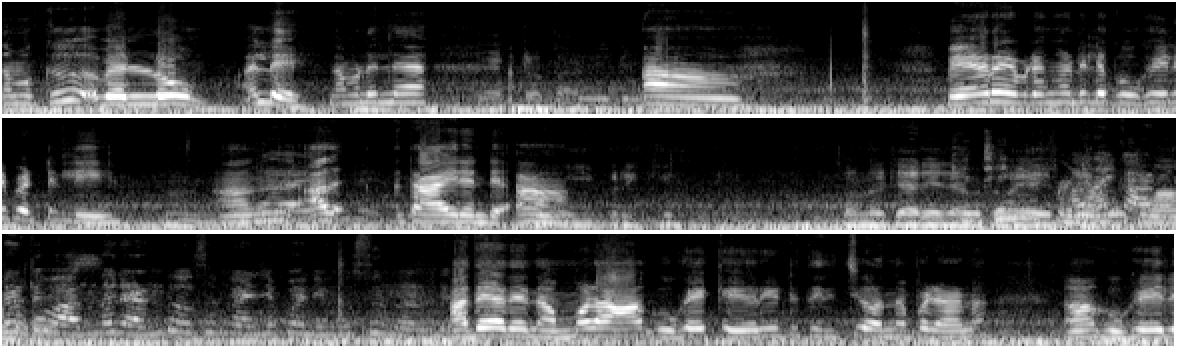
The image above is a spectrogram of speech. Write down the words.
നമുക്ക് വെള്ളവും അല്ലേ? നമ്മളില്ലേ. ആ. വേറെ എവിടെങ്ങാണ്ടില്ല ഗുഹയിൽ പെട്ടില്ലേ? തായ്ലൻഡ് ആ. അത് അതെ അതെ നമ്മൾ ആ ഗുഹയിൽ കയറിയിട്ട് തിരിച്ചു വന്നപ്പോഴാണ് ആ ഗുഹയിൽ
